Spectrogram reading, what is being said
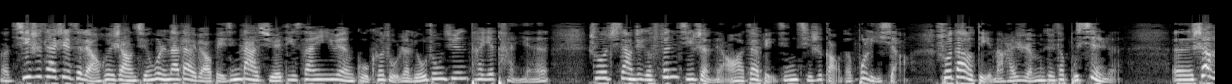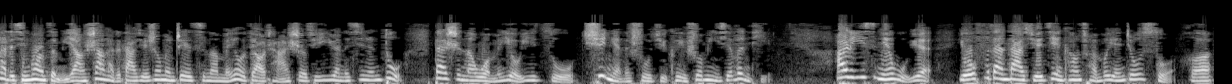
呃，其实，在这次两会上，全国人大代表、北京大学第三医院骨科主任刘忠军他也坦言说，像这个分级诊疗啊，在北京其实搞得不理想。说到底呢，还是人们对他不信任。呃，上海的情况怎么样？上海的大学生们这次呢没有调查社区医院的信任度，但是呢，我们有一组去年的数据可以说明一些问题。二零一四年五月，由复旦大学健康传播研究所和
